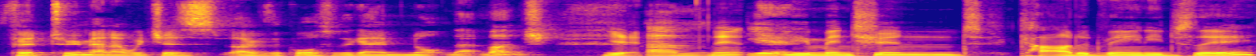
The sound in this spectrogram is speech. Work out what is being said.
for two mana, which is over the course of the game not that much. Yeah, um, now, yeah. You mentioned card advantage there,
